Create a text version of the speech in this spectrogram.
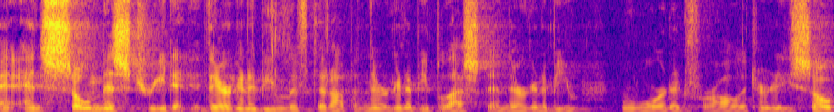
and, and so mistreated, they're going to be lifted up and they're going to be blessed and they're going to be rewarded for all eternity. So,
